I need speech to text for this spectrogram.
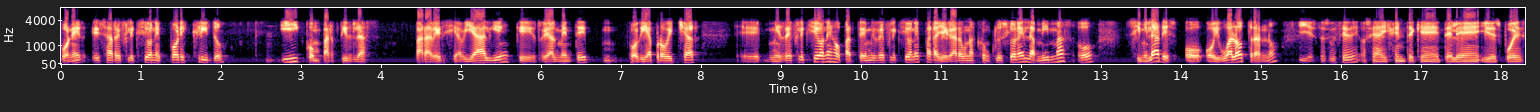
poner esas reflexiones por escrito y compartirlas para ver si había alguien que realmente mm, podía aprovechar eh, mis reflexiones o parte de mis reflexiones para llegar a unas conclusiones las mismas o similares o, o igual otras, ¿no? ¿Y esto sucede? O sea, ¿hay gente que te lee y después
